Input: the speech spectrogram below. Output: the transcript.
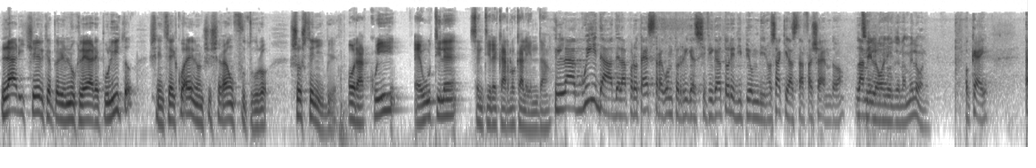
la ricerca per il nucleare pulito senza il quale non ci sarà un futuro sostenibile. Ora qui è utile sentire Carlo Calenda. La guida della protesta contro il rigassificatore di Piombino, sa chi la sta facendo? La sì, Meloni. della Meloni. Ok? Uh,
